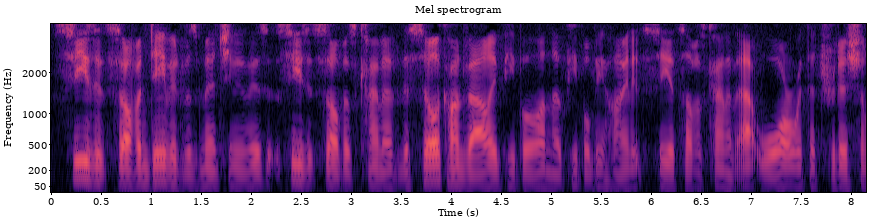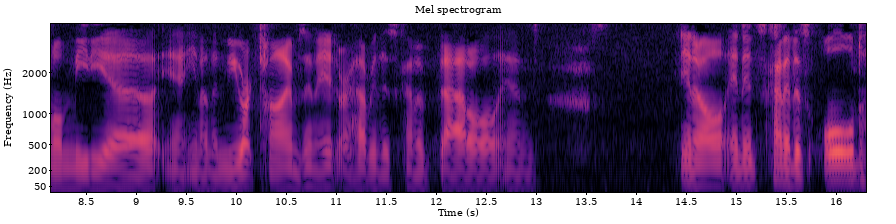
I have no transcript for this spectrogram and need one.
sees itself, and David was mentioning this, it sees itself as kind of the Silicon Valley people and the people behind it see itself as kind of at war with the traditional media, and you know the New York Times and it are having this kind of battle, and you know, and it's kind of this old,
